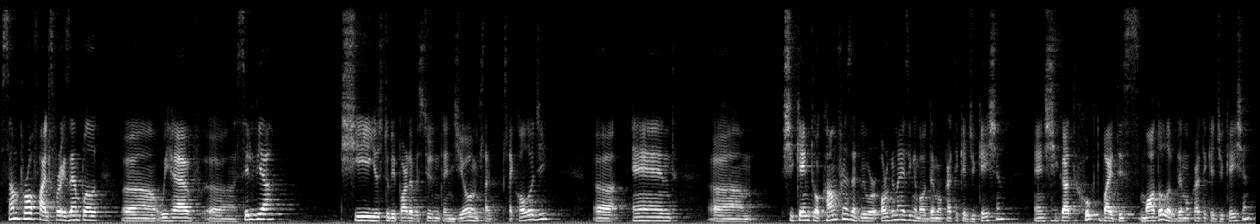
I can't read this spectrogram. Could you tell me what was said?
some profiles, for example, uh, we have uh, Sylvia. She used to be part of a student NGO in psych- psychology. Uh, and um, she came to a conference that we were organizing about democratic education. And she got hooked by this model of democratic education.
